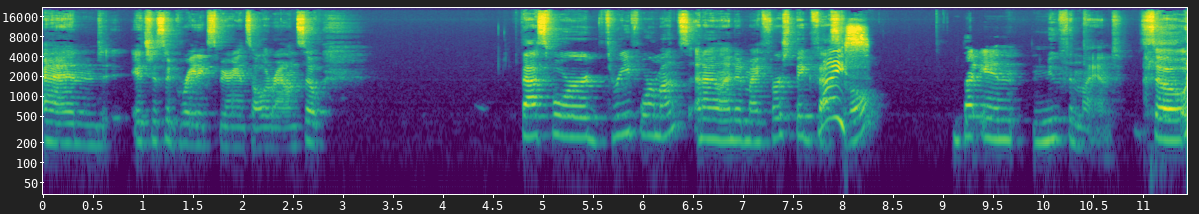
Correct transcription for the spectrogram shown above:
and it's just a great experience all around. So fast forward three, four months, and I landed my first big festival, nice. but in Newfoundland. So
